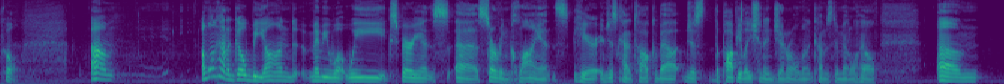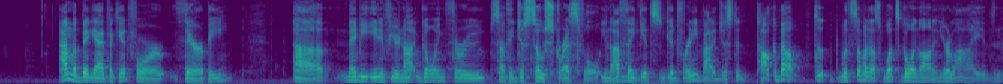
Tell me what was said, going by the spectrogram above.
Cool. Um, I want to kind of go beyond maybe what we experience uh, serving clients here, and just kind of talk about just the population in general when it comes to mental health. Um, I'm a big advocate for therapy. Uh, maybe even if you're not going through something just so stressful, you know, I think it's good for anybody just to talk about to, with somebody else what's going on in your lives and,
